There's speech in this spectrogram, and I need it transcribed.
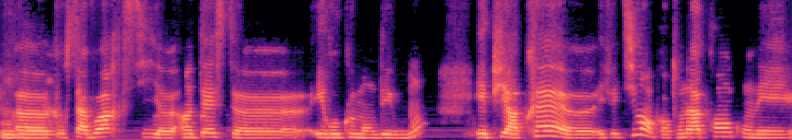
mmh. euh, pour savoir si euh, un test est recommandé ou non. Et puis après, effectivement, quand on apprend qu'on est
